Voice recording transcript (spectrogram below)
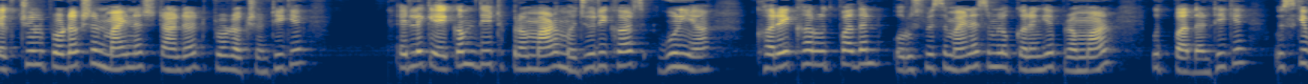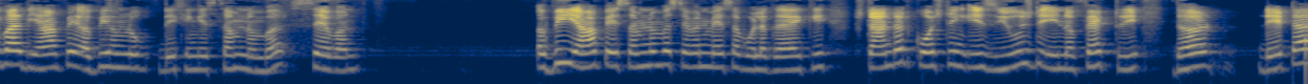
actual production minus standard production ठीक है એટલે કે एकम दीठ प्रमाण मजूरी खर्च गुणिया खरेखर उत्पादन और उसमें से माइनस हम लोग करेंगे प्रमाण उत्पादन ठीक है उसके बाद यहाँ पे अभी हम लोग देखेंगे सम नंबर सेवन अभी यहाँ पे सम नंबर सेवन में ऐसा बोला गया है कि standard costing is used in a factory the data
